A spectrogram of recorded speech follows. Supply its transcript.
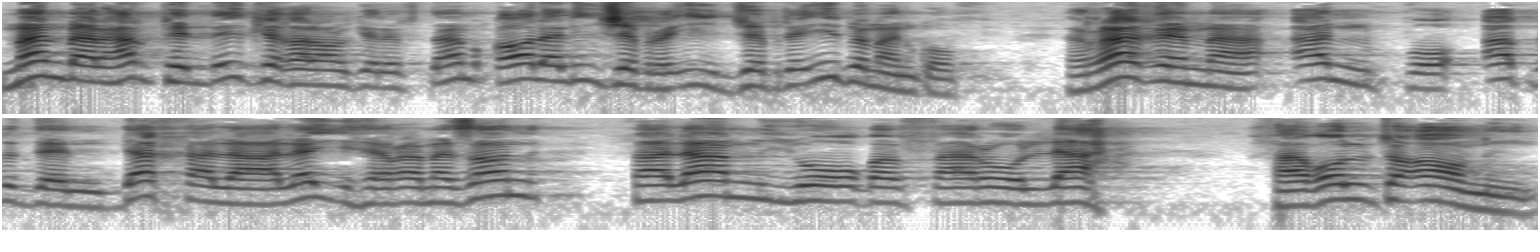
من بر هر پله که قرار گرفتم قال علی جبرئیل. جبرئیل به من گفت رغم انف عبد دخل علیه رمضان فلم یغفر له. فقلت آمین.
